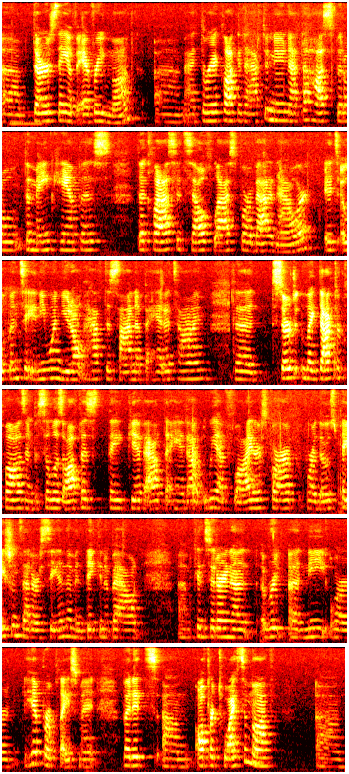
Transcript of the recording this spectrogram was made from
um, Thursday of every month um, at three o'clock in the afternoon at the hospital, the main campus. The class itself lasts for about an hour. It's open to anyone. You don't have to sign up ahead of time. The surgeon, like Dr. Claus in Basila's office, they give out the handout. We have flyers for our, for those patients that are seeing them and thinking about um, considering a, a, re- a knee or hip replacement. But it's um, offered twice a month. Um,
